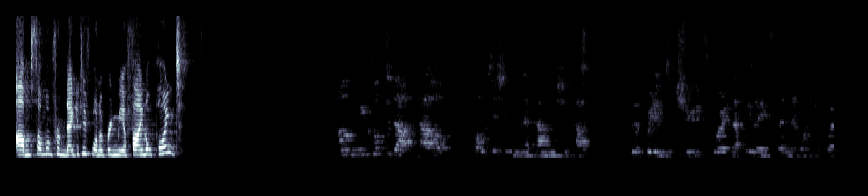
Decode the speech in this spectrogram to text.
Um, someone from Negative want to bring me a final point? Um, we talked about how politicians and their families should have the freedom to choose where exactly they spend their money and where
